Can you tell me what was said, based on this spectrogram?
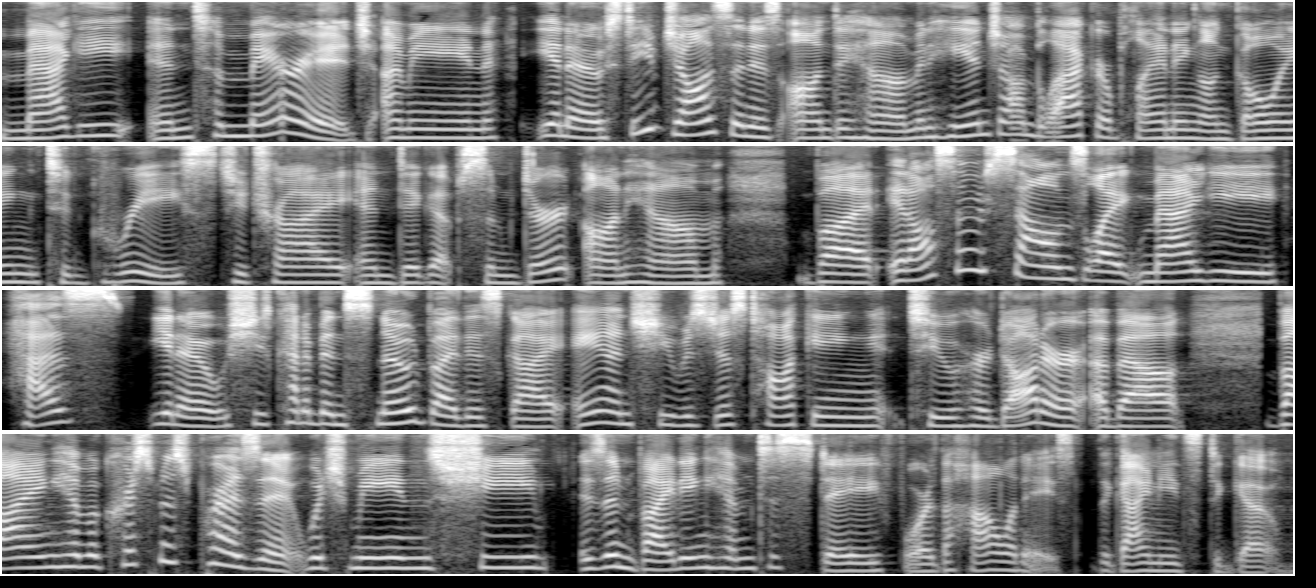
Maggie into marriage? I mean, you know, Steve Johnson is onto him, and he and John Black are planning on going to Greece to try and dig up some dirt on him. But it also sounds like Maggie has you know, she's kind of been snowed by this guy. And she was just talking to her daughter about buying him a Christmas present, which means she is inviting him to stay for the holidays. The guy needs to go.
